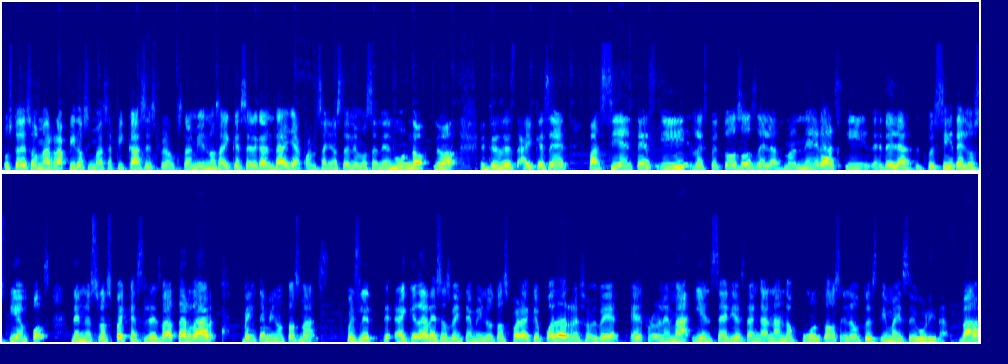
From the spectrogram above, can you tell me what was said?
ustedes son más rápidos y más eficaces, pero pues también nos hay que ser gandalla. ¿Cuántos años tenemos en el mundo? ¿No? Entonces hay que ser pacientes y respetuosos de las maneras y de, la, pues sí, de los tiempos de nuestros peques. Les va a tardar 20 minutos más pues le, hay que dar esos 20 minutos para que pueda resolver el problema y en serio están ganando puntos en autoestima y seguridad, ¿va?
